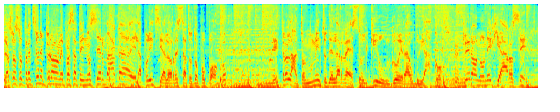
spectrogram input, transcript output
La sua sottrazione però non è passata inosservata e la polizia l'ha arrestato dopo poco. E tra l'altro al momento dell'arresto il chirurgo era ubriaco, però non è chiaro se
